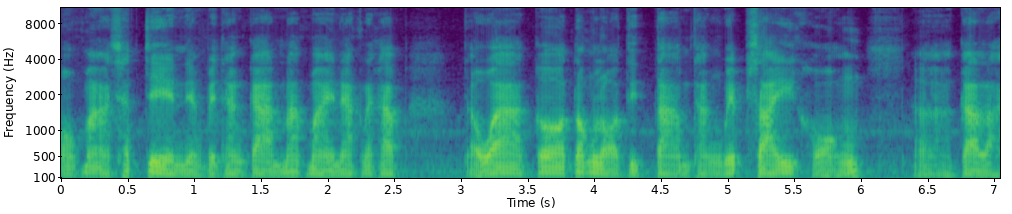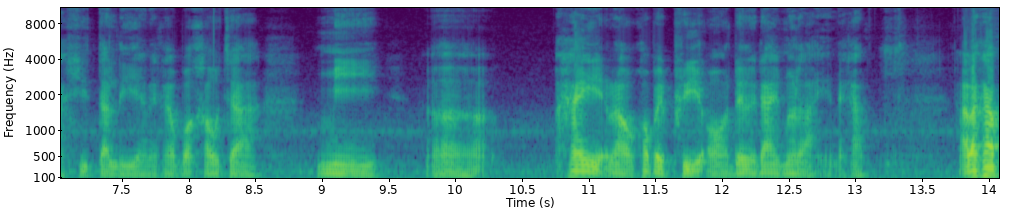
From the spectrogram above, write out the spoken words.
ออกมาชัดเจนอย่างเป็นทางการมากมายนักนะครับ แต่ว่าก็ต้องรอติดตามทางเว็บไซต์ของกาลาชิตาเลียนะครับว่าเขาจะมีให้เราเข้าไปพรีออเดอร์ได้เมื่อไหร่นะครับเอาละครับ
